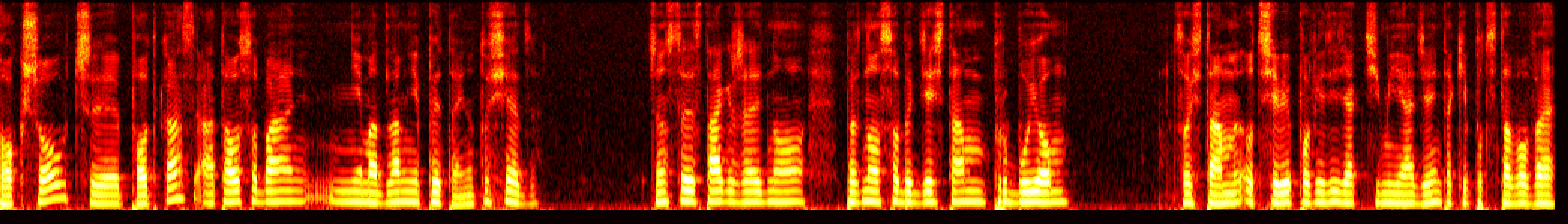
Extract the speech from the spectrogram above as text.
talk show czy podcast, a ta osoba nie ma dla mnie pytań, no to siedzę. Często jest tak, że no, pewne osoby gdzieś tam próbują coś tam od siebie powiedzieć, jak ci mija dzień, takie podstawowe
